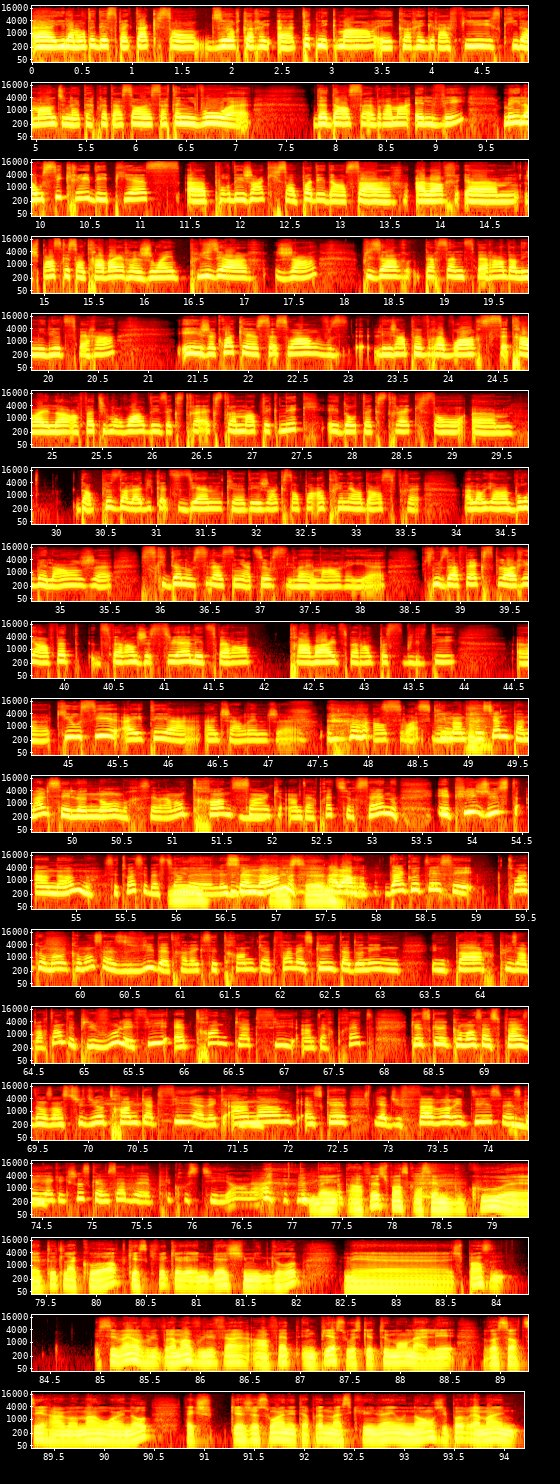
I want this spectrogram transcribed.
Euh, il a monté des spectacles qui sont durs euh, techniquement et chorégraphiés, ce qui demande une interprétation à un certain niveau euh, de danse vraiment élevé. Mais il a aussi créé des pièces euh, pour des gens qui sont pas des danseurs. Alors, euh, je pense que son travail rejoint plusieurs gens plusieurs personnes différentes dans des milieux différents. Et je crois que ce soir, les gens peuvent revoir ce travail-là. En fait, ils vont voir des extraits extrêmement techniques et d'autres extraits qui sont euh, dans, plus dans la vie quotidienne que des gens qui sont pas entraînés en danse feraient. Alors, il y a un beau mélange, euh, ce qui donne aussi la signature Sylvain Aymar et euh, qui nous a fait explorer, en fait, différentes gestuelles et différents travails, différentes possibilités. Euh, qui aussi a été un, un challenge euh, en soi. Ce qui m'impressionne pas mal, c'est le nombre. C'est vraiment 35 interprètes sur scène. Et puis juste un homme. C'est toi, Sébastien, Oui. le, le seul homme. Le seul. Alors, d'un côté, c'est toi, comment, comment ça se vit d'être avec ces 34 femmes? Est-ce qu'il t'a donné une, une part plus importante? Et puis vous, les filles, être 34 filles interprètes, qu'est-ce que, comment ça se passe dans un studio? 34 filles avec un homme? Est-ce qu'il y a du favoritisme? Est-ce qu'il y a quelque chose comme ça de plus croustillant, là? ben, en fait, je pense qu'on s'aime beaucoup euh, toute la cohorte, qu'est-ce qui fait qu'il y a une belle chimie de groupe. Mais euh, je pense Sylvain a voulu- vraiment voulu faire en fait une pièce où est-ce que tout le monde allait ressortir à un moment ou à un autre. Fait que je, que je sois un interprète masculin ou non, j'ai pas vraiment une,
